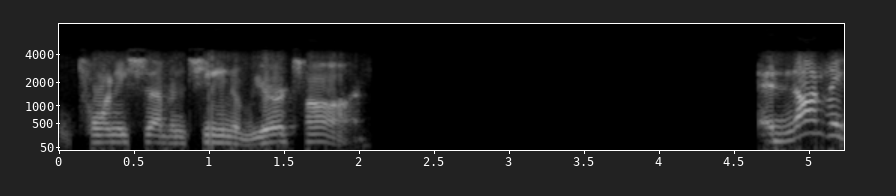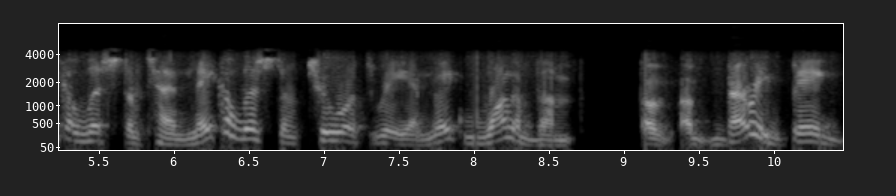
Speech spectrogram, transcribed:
2017 of your time and not make a list of 10, make a list of two or three and make one of them a, a very big,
